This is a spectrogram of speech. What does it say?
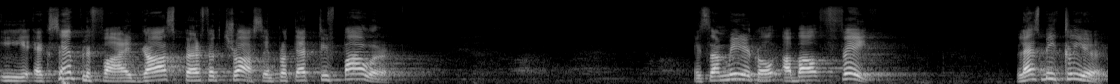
he exemplified God's perfect trust and protective power. It's a miracle about faith. Let's be clear.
